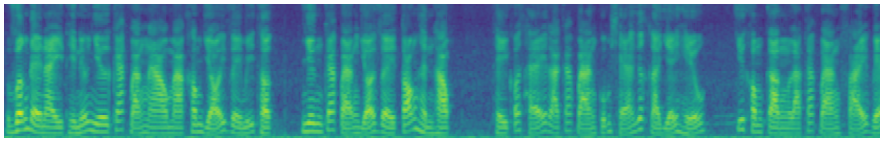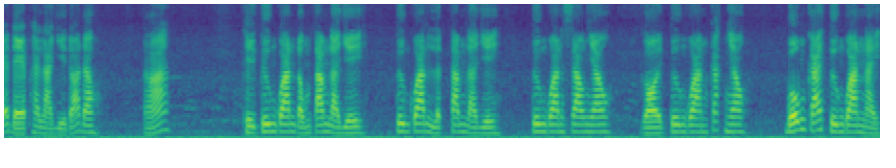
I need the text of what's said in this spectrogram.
Vấn đề này thì nếu như các bạn nào mà không giỏi về mỹ thuật, nhưng các bạn giỏi về toán hình học, thì có thể là các bạn cũng sẽ rất là dễ hiểu, chứ không cần là các bạn phải vẽ đẹp hay là gì đó đâu. Đó. Thì tương quan động tâm là gì? Tương quan lịch tâm là gì? Tương quan giao nhau, rồi tương quan cắt nhau. Bốn cái tương quan này,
